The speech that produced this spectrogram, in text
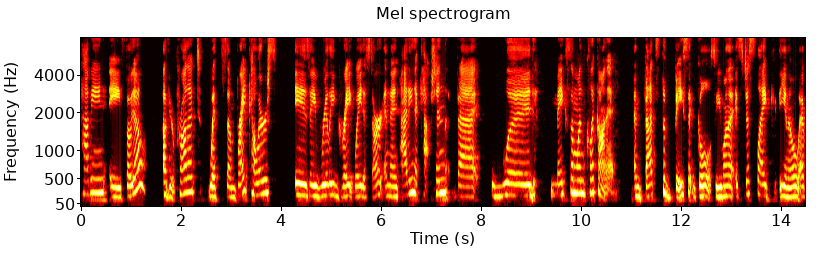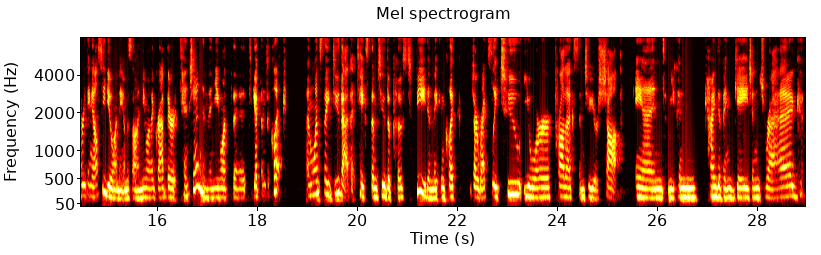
having a photo of your product with some bright colors is a really great way to start. And then adding a caption that would make someone click on it. And that's the basic goal. So you want to it's just like you know everything else you do on amazon. You want to grab their attention and then you want the, to get them to click. And once they do that that takes them to the post feed and they can click directly to your products and to your shop. And you can kind of engage and drag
